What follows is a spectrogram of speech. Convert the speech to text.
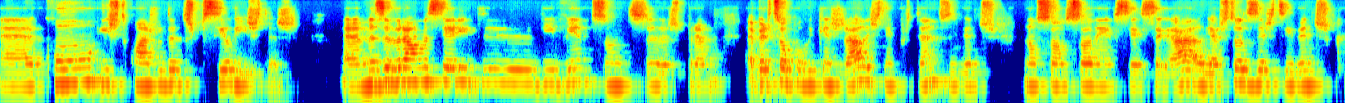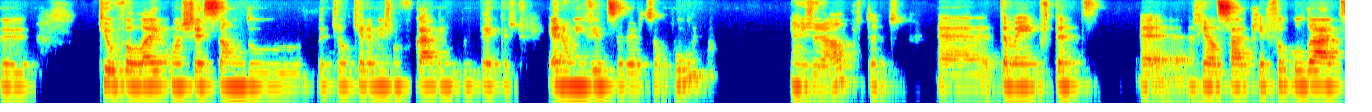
uh, com isto, com a ajuda de especialistas. Uh, mas haverá uma série de, de eventos onde esperamos, abertos ao público em geral, isto é importante, os eventos não são só na FCSH, aliás, todos estes eventos que, que eu falei, com exceção do, daquele que era mesmo focado em bibliotecas, eram eventos abertos ao público, em geral, portanto, uh, também é importante uh, realçar que a faculdade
